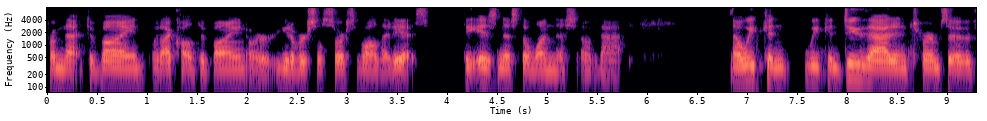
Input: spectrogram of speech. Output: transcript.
from that divine, what I call divine or universal source of all that is, the isness, the oneness of that. Now we can we can do that in terms of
